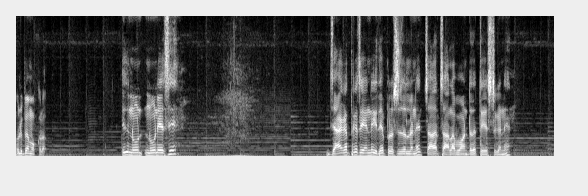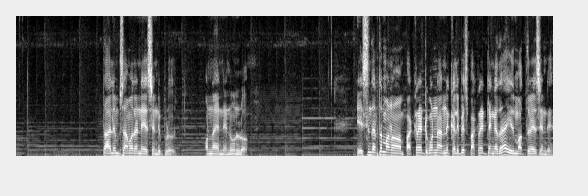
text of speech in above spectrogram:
ఉల్లిపాయ ముక్కలు. ఇది నూనె నూనె వేసి జాగ్రత్తగా చేయండి. ఇదే ప్రొసీజర్లోనే చారు చాలా బాగుంటుంది టేస్ట్ కానీ తాలింపు సామాన్లు అన్నీ వేసేయండి ఇప్పుడు. ఉన్నాయండి నూనెలో. వేసిన తర్వాత మనం పక్కన పెట్టుకున్న అన్ని కలిపేసి పక్కన పెట్టాం కదా ఇది మొత్తం వేసేయండి.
